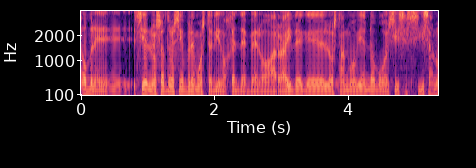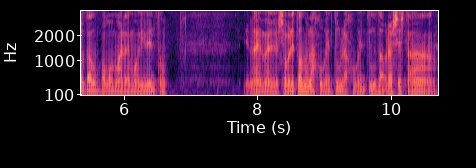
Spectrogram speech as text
Hombre, sí, nosotros siempre hemos tenido gente, pero a raíz de que lo están moviendo, pues sí, sí se ha notado un poco más de movimiento. Sobre todo la juventud. La juventud ahora se está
